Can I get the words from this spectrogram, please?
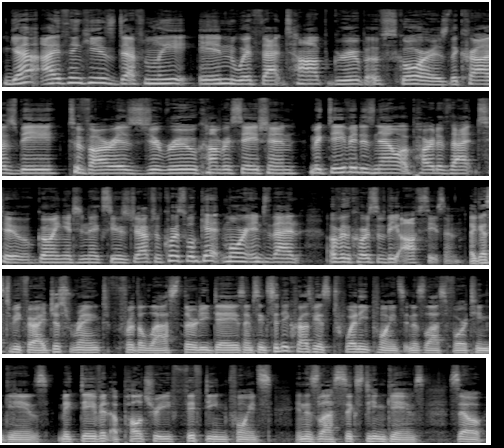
Yeah, I think he is definitely in with that top group of scorers the Crosby, Tavares, Giroux conversation. McDavid is now a part of that too, going into next year's draft. Of course, we'll get more into that over the course of the offseason. I guess to be fair, I just ranked for the last 30 days. I'm seeing Sidney Crosby has 20 points in his last 14 games. McDavid, a paltry 15 points in his last 16 games. So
